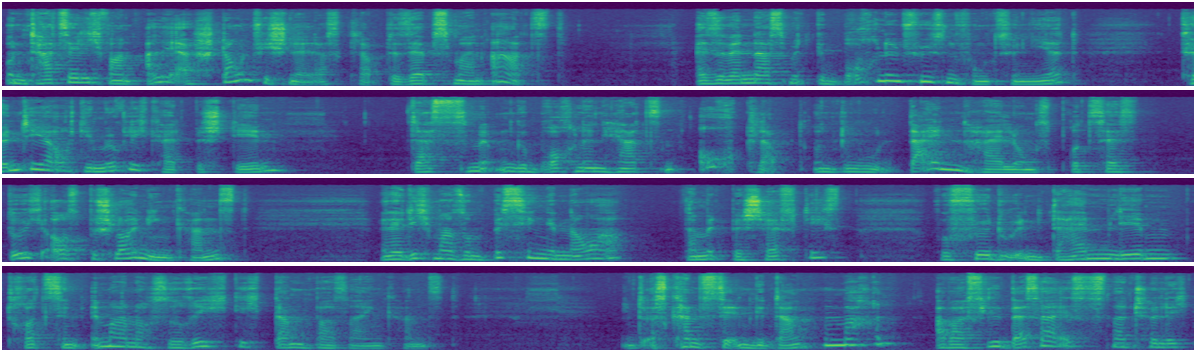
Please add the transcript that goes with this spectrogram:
Und tatsächlich waren alle erstaunt, wie schnell das klappte, selbst mein Arzt. Also wenn das mit gebrochenen Füßen funktioniert, könnte ja auch die Möglichkeit bestehen, dass es mit einem gebrochenen Herzen auch klappt und du deinen Heilungsprozess durchaus beschleunigen kannst, wenn du dich mal so ein bisschen genauer damit beschäftigst, wofür du in deinem Leben trotzdem immer noch so richtig dankbar sein kannst. Das kannst du in Gedanken machen, aber viel besser ist es natürlich,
